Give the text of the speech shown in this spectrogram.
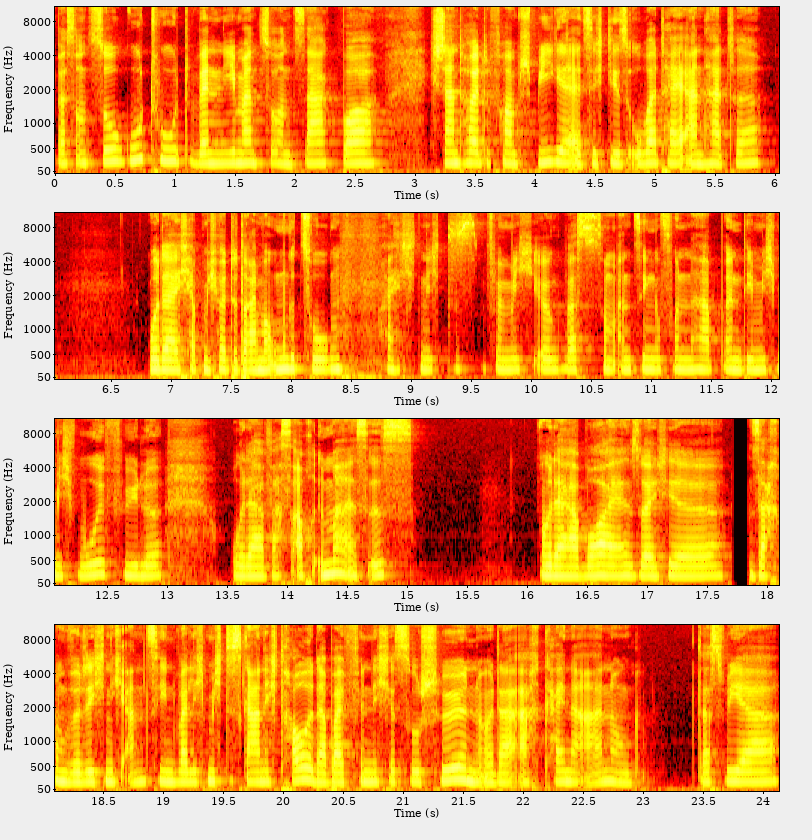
Was uns so gut tut, wenn jemand zu uns sagt, boah, ich stand heute vorm Spiegel, als ich dieses Oberteil anhatte oder ich habe mich heute dreimal umgezogen, weil ich nicht das für mich irgendwas zum Anziehen gefunden habe, in dem ich mich wohlfühle. Oder was auch immer es ist. Oder boah, solche Sachen würde ich nicht anziehen, weil ich mich das gar nicht traue. Dabei finde ich es so schön. Oder ach, keine Ahnung. Dass wir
